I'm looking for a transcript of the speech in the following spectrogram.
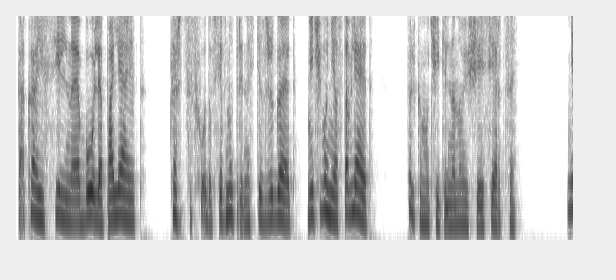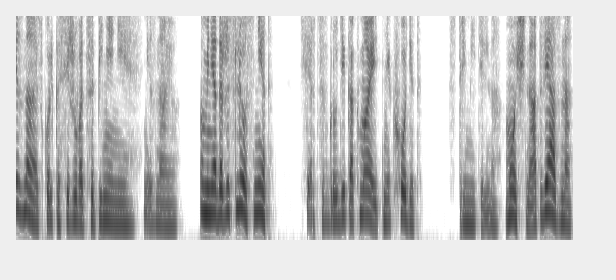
Такая сильная боль опаляет. Кажется, сходу все внутренности сжигает, ничего не оставляет. Только мучительно ноющее сердце. Не знаю, сколько сижу в оцепенении, не знаю. У меня даже слез нет. Сердце в груди как маятник ходит. Стремительно, мощно, отвязно.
